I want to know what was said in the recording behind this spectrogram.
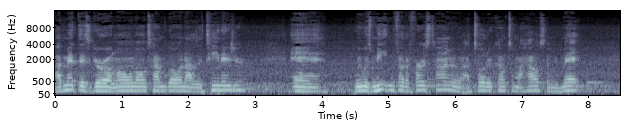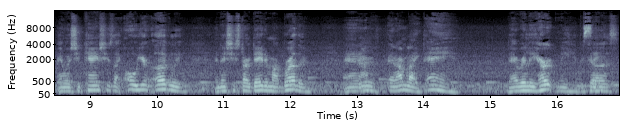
I met this girl a long, long time ago when I was a teenager, and we was meeting for the first time, and I told her to come to my house, and we met. And when she came, she's like, "Oh, you're ugly," and then she started dating my brother, and I'm mm. and I'm like, "Dang, that really hurt me because."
